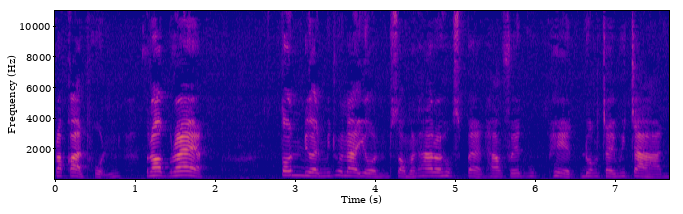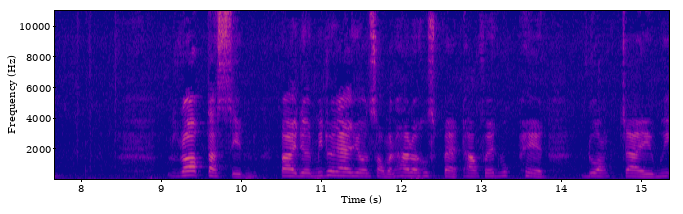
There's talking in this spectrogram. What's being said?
ประกาศผลรอบแรก ต้นเดือนมิถุนายน 2568 ทาง Facebook เพจดวงใจวิจารณ์ รอบตัดสิน ปลายเดือนมิถุนายน 2568 ทาง Facebook เพจดวงใจวิ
